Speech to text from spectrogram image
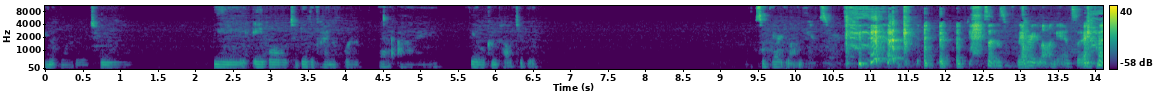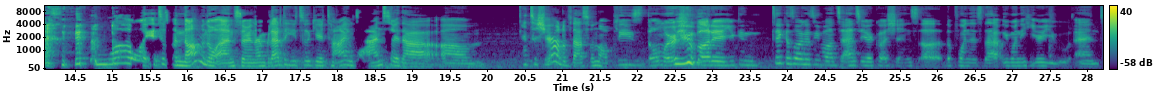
in order to be able to do the kind of work that I feel compelled to do. It's a very long answer. so it's a very long answer. Whoa, it's a phenomenal answer, and I'm glad that you took your time to answer that. Um, and to share all of that. So no, please don't worry about it. You can take as long as you want to answer your questions. Uh, the point is that we want to hear you, and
